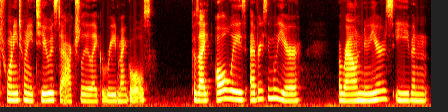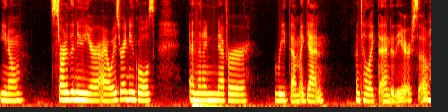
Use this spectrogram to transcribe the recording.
2022 is to actually like read my goals. Cuz I always every single year around New Year's Eve and, you know, start of the new year, I always write new goals and then I never read them again until like the end of the year. So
